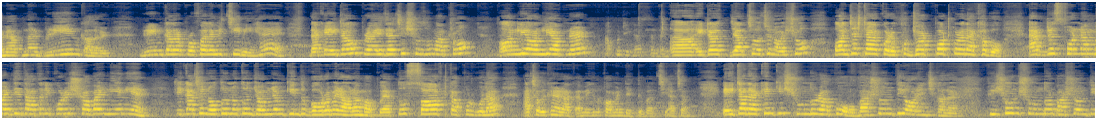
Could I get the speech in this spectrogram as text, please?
আমি আপনার green colour. Green colour profile আমি চিনি হ্যাঁ? দেখেন এটাও প্রাইস আছে শুধুমাত্র অনলি অনলি আপনার এটা যাচ্ছে হচ্ছে নয়শো পঞ্চাশ টাকা করে। খুব ঝটপট করে দেখাবো। অ্যাড্রেস ফোন নাম্বার দিয়ে তাড়াতাড়ি করে সবাই নিয়ে নিয়েন। ঠিক আছে, নতুন নতুন জমজম কিন্তু গরমের আরাম আপু। এত সফট কাপড়গুলা। আচ্ছা ওইখানে রাখ, আমি এখানে কমেন্ট দেখতে পাচ্ছি। আচ্ছা এইটা দেখেন কি সুন্দর আপু, বাসন্তী অরেঞ্জ কালার ভীষণ সুন্দর বাসন্তী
